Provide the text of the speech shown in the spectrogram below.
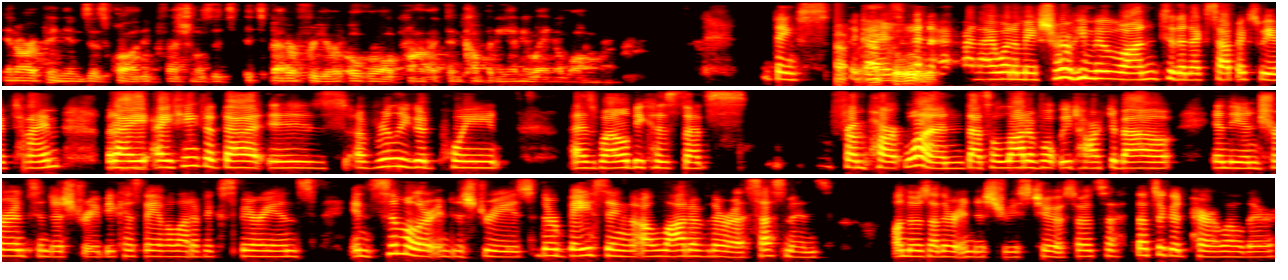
in our opinions as quality professionals, it's it's better for your overall product and company anyway in the long run. Thanks, guys. And, and, I want to make sure we move on to the next topics. We have time, but I, I think that that is a really good point as well because that's from part one. That's a lot of what we talked about in the insurance industry because they have a lot of experience in similar industries. They're basing a lot of their assessments on those other industries too. So it's a that's a good parallel there,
